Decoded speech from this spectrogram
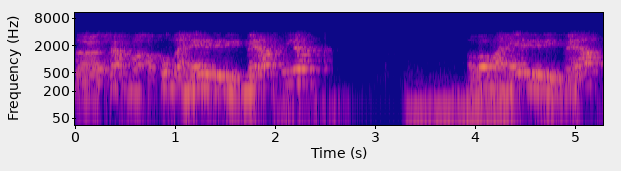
So I my, I put my hand in his mouth here. I've got my hand in his mouth.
